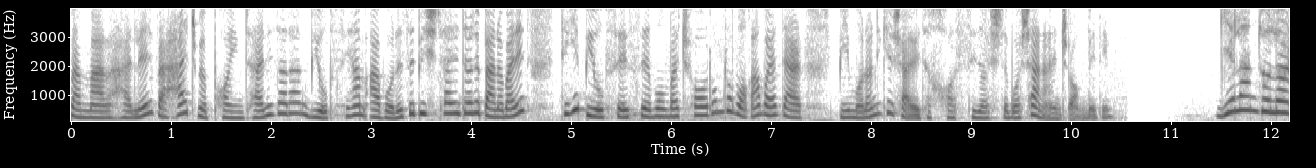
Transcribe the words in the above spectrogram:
و مرحله و حجم پایینتری دارن. بیوپسی هم عوارض بیشتری داره. بنابراین دیگه بیوپسی سوم و چهارم رو واقعا باید در بیمارانی که شرایط خاصی داشته باشن انجام بدیم. glandular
